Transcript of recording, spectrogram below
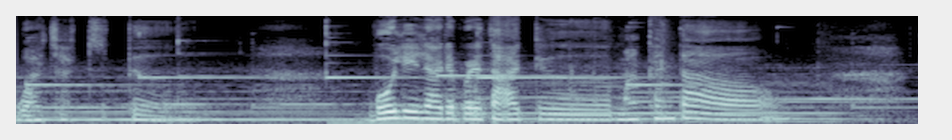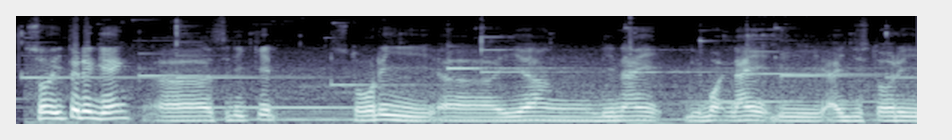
wajah kita. Bolehlah daripada tak ada makan tau. So itu dia geng. Uh, sedikit story uh, yang dinaik dibuat naik di IG story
